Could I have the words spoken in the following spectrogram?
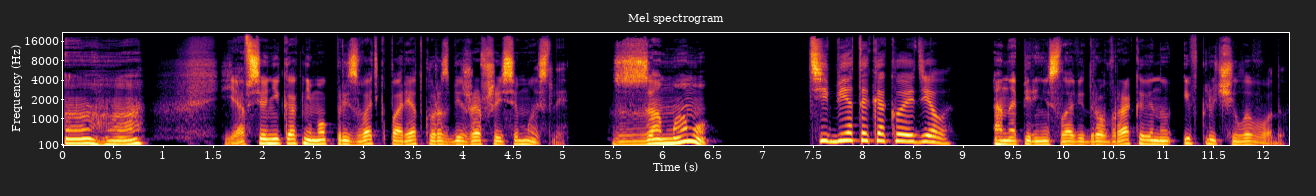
«Ага». Я все никак не мог призвать к порядку разбежавшиеся мысли. «За маму?» «Тебе-то какое дело?» Она перенесла ведро в раковину и включила воду.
